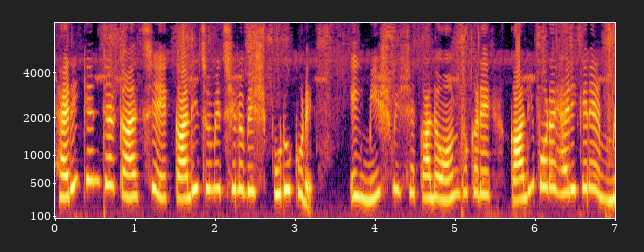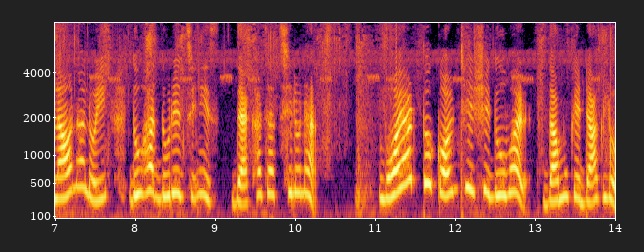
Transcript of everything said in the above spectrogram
হ্যারিকেনটার কাছে কালি জমেছিল বেশ পুরু করে। এই মিশমিশে কালো অন্ধকারে কালি পড়া হ্যারিকেনের ম্লান আলোয় দুহাত দূরের জিনিস দেখা যাচ্ছিল না। ভয়ার্ত কণ্ঠে সে দুবার দামুকে ডাকলো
